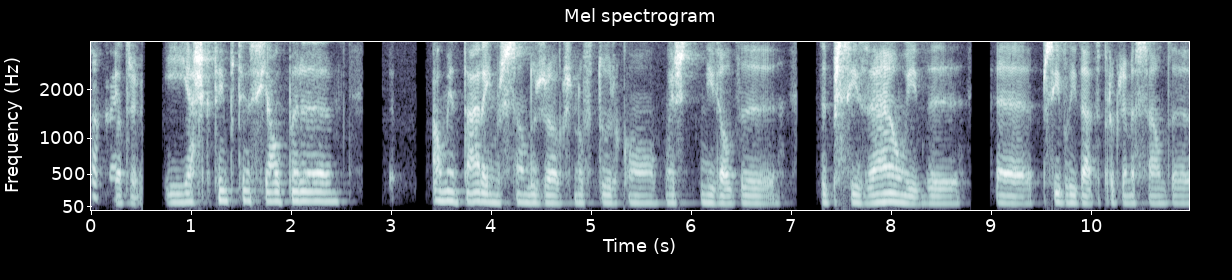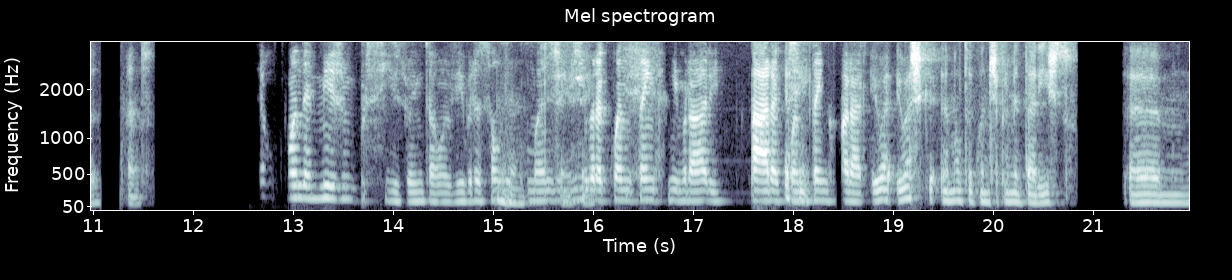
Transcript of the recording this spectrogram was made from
okay. outra vez. E acho que tem potencial para aumentar a imersão dos jogos no futuro com, este nível de, de precisão e de uh, possibilidade de programação de comando. O comando é mesmo preciso, então, a vibração uhum, do comando sim, vibra sim. quando tem que vibrar e para quando assim, tem que parar. Eu, eu acho que a malta, quando experimentar isto, um,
